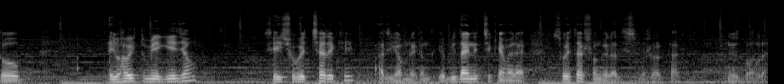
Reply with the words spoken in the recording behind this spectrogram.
তো এইভাবেই তুমি এগিয়ে যাও। সেই শুভেচ্ছা রেখে আজকে আমরা এখান থেকে বিদায় নিচ্ছি। ক্যামেরায় সহিতার সঙ্গে রাধেশ্যাম সরকার, নিউজ বাংলা।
